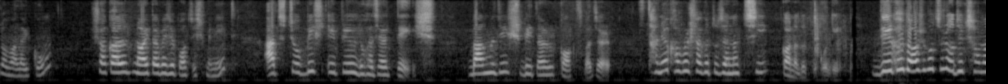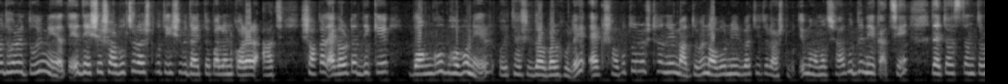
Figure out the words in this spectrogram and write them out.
আসসালামু আলাইকুম। সকাল নয়টা বেজে পঁচিশ মিনিট, আজ চব্বিশ এপ্রিল দু হাজার তেইশ। বাংলাদেশ বেতার কক্সবাজার। স্থানীয় খবর স্বাগত জানাচ্ছি কনাদত্ত কলি দীর্ঘ দশ বছর অধিক সময় ধরে দুই মেয়াদে দেশের সর্বোচ্চ রাষ্ট্রপতি হিসেবে দায়িত্ব পালন করার আজ সকাল এগারোটার দিকে বঙ্গভবনের ঐতিহাসিক দরবার হলে এক শপথ অনুষ্ঠানের মাধ্যমে নবনির্বাচিত রাষ্ট্রপতি মোহাম্মদ শাহাবুদ্দিনের কাছে দায়িত্ব হস্তান্তর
